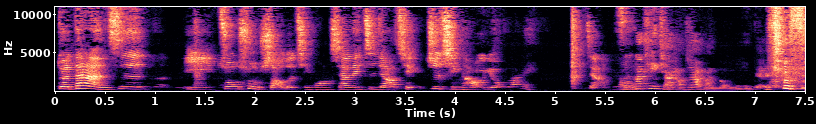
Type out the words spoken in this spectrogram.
对，当然是以桌数少的情况下，你只邀请至亲好友来。这样子，哦，那听起来好像还蛮容易的，就是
